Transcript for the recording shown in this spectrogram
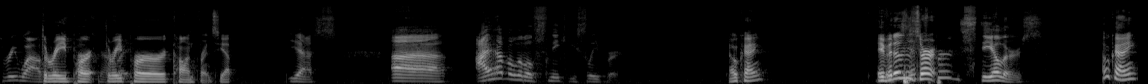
three wild Three per now, three right? per conference. Yep. Yes. Uh, I have a little sneaky sleeper. Okay. If The it doesn't start, Steelers. okay.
